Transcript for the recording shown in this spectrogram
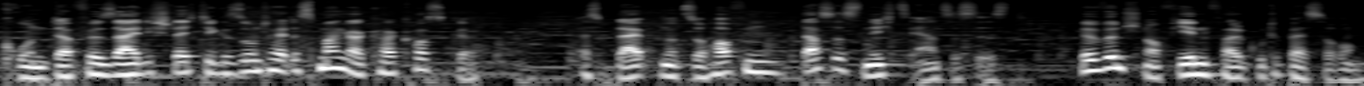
Grund dafür sei die schlechte Gesundheit des Mangaka Kosuke. Es bleibt nur zu hoffen, dass es nichts Ernstes ist. Wir wünschen auf jeden Fall gute Besserung.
